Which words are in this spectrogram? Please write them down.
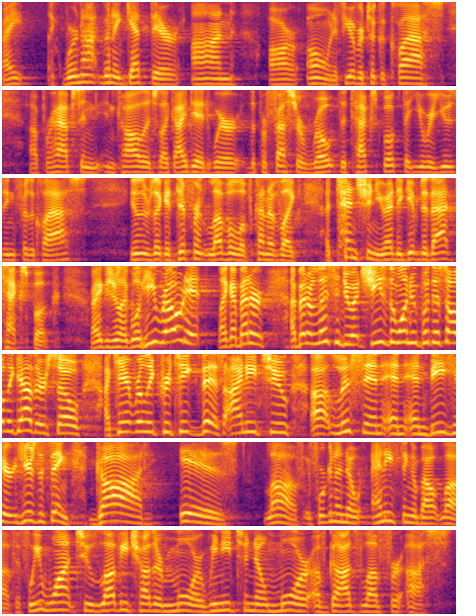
right? Like, we're not going to get there on our own. If you ever took a class uh, perhaps in, in college, like I did, where the professor wrote the textbook that you were using for the class. You know, there's like a different level of kind of like attention you had to give to that textbook, right? Because you're like, well, he wrote it. Like, I better, I better listen to it. She's the one who put this all together, so I can't really critique this. I need to uh, listen and, and be here. Here's the thing God is love. If we're going to know anything about love, if we want to love each other more, we need to know more of God's love for us.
